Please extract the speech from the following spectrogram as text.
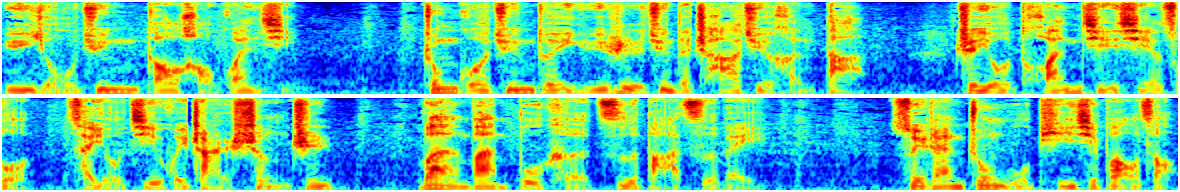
与友军搞好关系。中国军队与日军的差距很大，只有团结协作，才有机会战而胜之，万万不可自把自为。”虽然钟武脾气暴躁，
